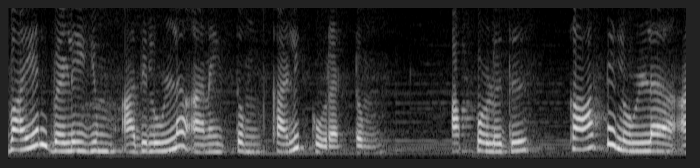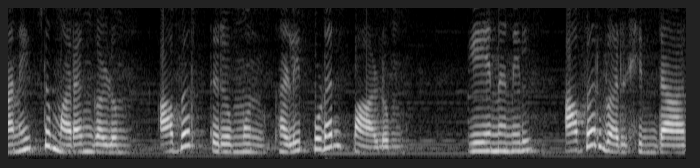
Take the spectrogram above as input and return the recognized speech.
வயல்வெளியும் அதில் உள்ள அனைத்தும் களி கூறட்டும் அப்பொழுது காட்டில் உள்ள அனைத்து மரங்களும் அவர் திருமுன் களிப்புடன் பாடும். ஏனெனில் அவர் வருகின்றார்.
